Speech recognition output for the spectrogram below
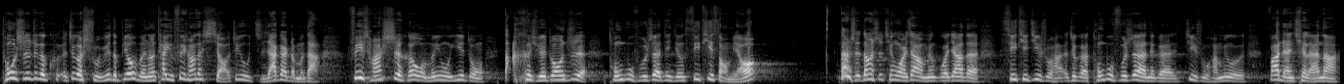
同时，这个这个属于的标本呢，它又非常的小，只有指甲盖这么大，非常适合我们用一种大科学装置同步辐射进行 CT 扫描。但是当时情况下，我们国家的 CT 技术还这个同步辐射那个技术还没有发展起来呢，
